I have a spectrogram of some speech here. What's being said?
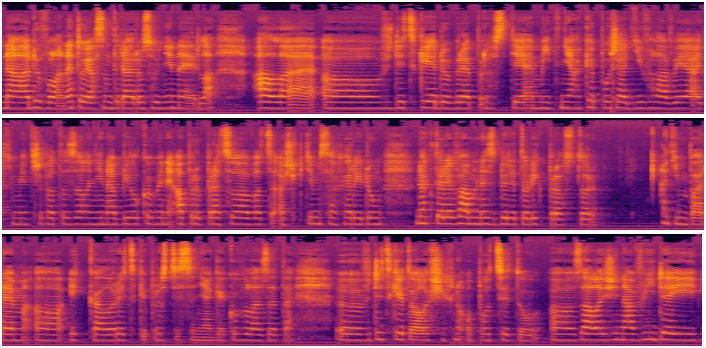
na dovolené, to já jsem teda rozhodně nejedla, ale uh, vždycky je dobré prostě mít nějaké pořadí v hlavě a tím je třeba ta zelenina, bílkoviny a propracovávat se až k těm sacharidům, na které vám nezbyde tolik prostor a tím pádem uh, i kaloricky prostě se nějak jako vlezete. Uh, vždycky je to ale všechno o pocitu. Uh, záleží na výdeji.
